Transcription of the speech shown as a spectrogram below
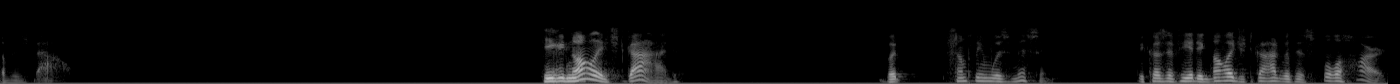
of his vow. He acknowledged God, but something was missing. Because if he had acknowledged God with his full heart,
